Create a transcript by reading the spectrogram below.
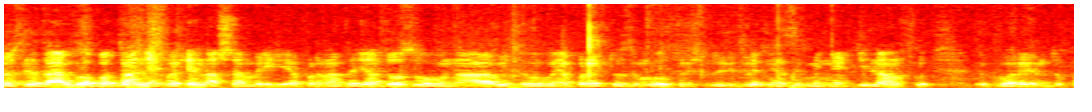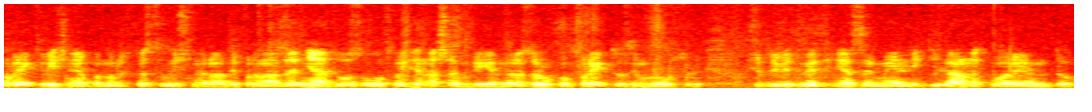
Розглядаємо клопотання ФГ «Наша мрія» про надання дозволу на виготовлення проєкту землеустрою щодо відведення земельних ділянок в оренду. Проєкт рішення Панорської селищної ради про надання дозволу ФГ «Наша мрія» на розробку проєкту землеустрою щодо відведення земельних ділянок в оренду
